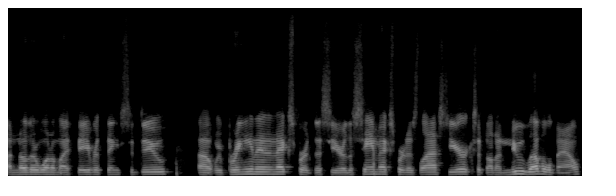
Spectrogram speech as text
Another one of my favorite things to do. Uh, we're bringing in an expert this year, the same expert as last year, except on a new level now.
